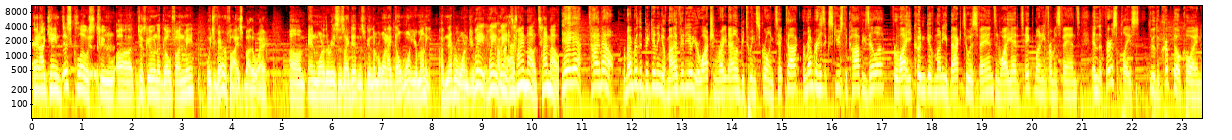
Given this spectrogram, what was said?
And I came this close to uh, just doing a GoFundMe, which verifies, by the way. Um, and one of the reasons I didn't is because number one, I don't want your money. I've never wanted your Wait, money. wait, I'm wait. Time out. Time out. Yeah, yeah, time out. Remember the beginning of my video you're watching right now in between scrolling TikTok? Remember his excuse to CoffeeZilla for why he couldn't give money back to his fans and why he had to take money from his fans in the first place through the crypto coin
